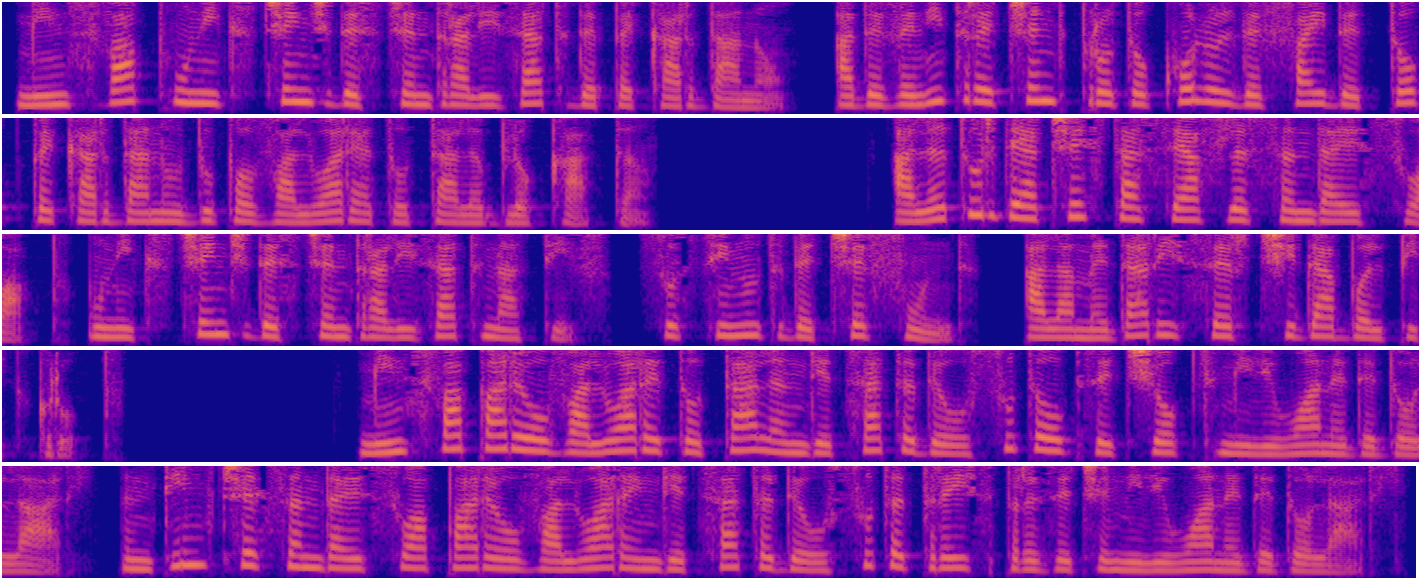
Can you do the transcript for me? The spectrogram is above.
MinSwap, un exchange descentralizat de pe Cardano, a devenit recent protocolul de fai de top pe Cardano după valoarea totală blocată. Alături de acesta se află SundaeSwap, un exchange descentralizat nativ, susținut de ce fund, Alameda Research și Double Peak Group. MinSwap are o valoare totală înghețată de 188 milioane de dolari, în timp ce SundaeSwap are o valoare înghețată de 113 milioane de dolari.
